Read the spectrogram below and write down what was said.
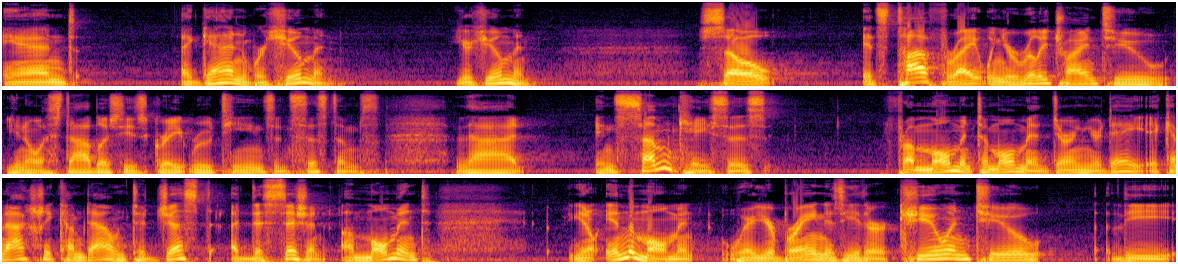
And again, we're human. You're human. So it's tough, right? When you're really trying to, you know, establish these great routines and systems that in some cases, from moment to moment during your day, it can actually come down to just a decision, a moment, you know, in the moment where your brain is either cueing to the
